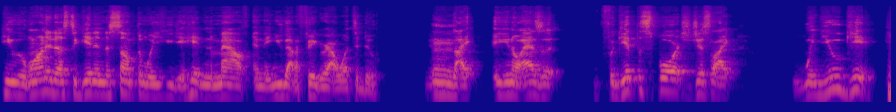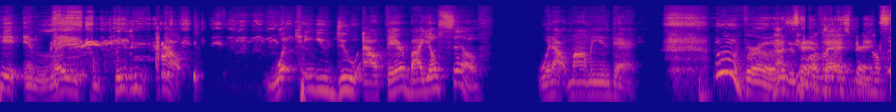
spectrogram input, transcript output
he wanted us to get into something where you could get hit in the mouth and then you got to figure out what to do. Mm. Like, you know, as a forget the sports, just like when you get hit and laid completely out, what can you do out there by yourself without mommy and daddy? Oh, bro, I just had flashbacks.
